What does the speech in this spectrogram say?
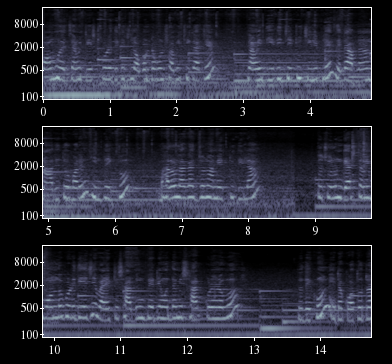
কম হয়েছে, আমি টেস্ট করে দেখেছি, লবণ টবণ সবই ঠিক আছে। তো আমি দিয়ে দিচ্ছি একটু চিলি ফ্লেক্স এটা আপনারা না দিতেও পারেন, কিন্তু একটু ভালো লাগার জন্য আমি একটু দিলাম। তো চলুন, গ্যাসটা আমি বন্ধ করে দিয়েছি, এবার একটি সার্ভিং প্লেটের মধ্যে আমি সার্ভ করে নেব। তো দেখুন, এটা কতটা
